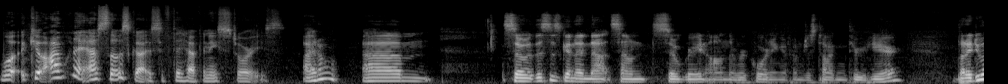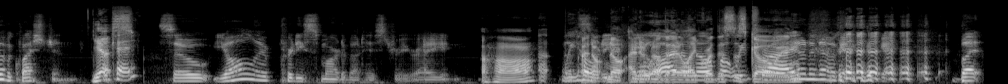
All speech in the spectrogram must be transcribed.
well, I want to ask those guys if they have any stories. I don't. Um, so this is gonna not sound so great on the recording if I'm just talking through here, but I do have a question. Yes. Okay. So y'all are pretty smart about history, right? Uh-huh. Uh, we I don't know. I don't know that I, I like know, where this is try. going. No, no, no. Okay, okay. but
